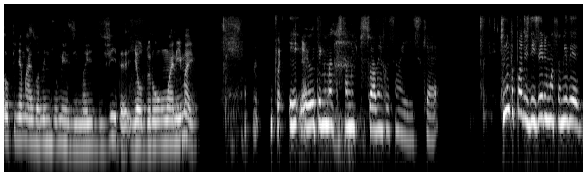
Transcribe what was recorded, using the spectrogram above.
ele tinha mais ou menos um mês e meio de vida, e ele durou um ano e meio. E Eu tenho uma questão muito pessoal em relação a isso, que é tu nunca podes dizer a uma família,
